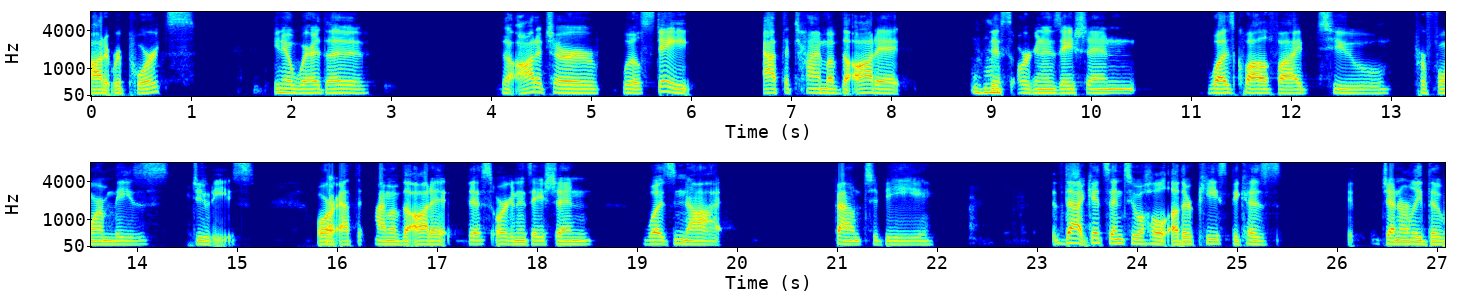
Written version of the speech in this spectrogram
audit reports, you know, where the the auditor will state at the time of the audit, mm-hmm. this organization was qualified to perform these duties. Or at the time of the audit, this organization was not found to be. That gets into a whole other piece because generally the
